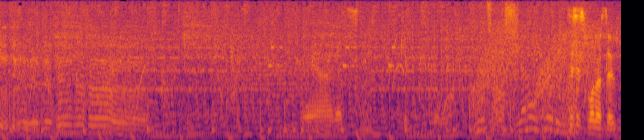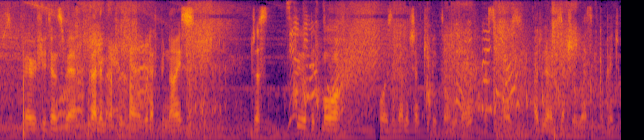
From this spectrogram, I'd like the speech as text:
yeah, let's keep going. This is one of those very few times where Venom Amplifier would have been nice. Just do a bit more poison damage and keep it on there, I suppose. I don't know if it's actually worth it compared to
